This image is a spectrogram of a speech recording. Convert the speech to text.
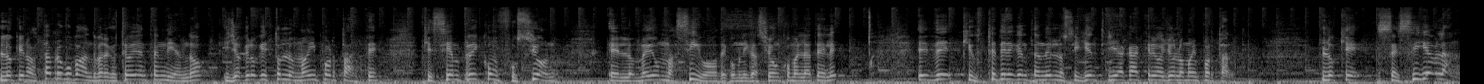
lo que nos está preocupando, para que usted vaya entendiendo, y yo creo que esto es lo más importante, que siempre hay confusión en los medios masivos de comunicación como en la tele, es de que usted tiene que entender lo siguiente, y acá creo yo lo más importante. Lo que se sigue hablando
